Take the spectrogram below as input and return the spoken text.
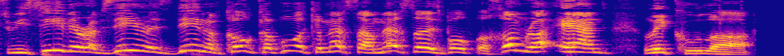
So we see there Rav Zera's din of kol kavua kemechsa, mechsa is both lechumra and likula.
